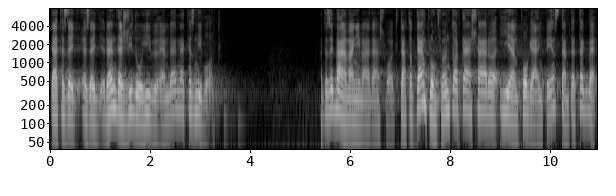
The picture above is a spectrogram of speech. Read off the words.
Tehát ez egy, ez egy rendes zsidó hívő embernek, ez mi volt? Hát ez egy bálványimádás volt. Tehát a templom föntartására ilyen pogány pénzt nem tettek be.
